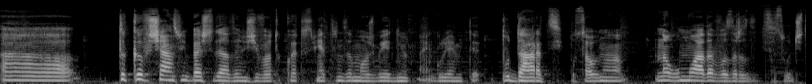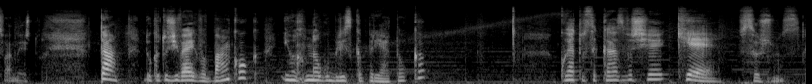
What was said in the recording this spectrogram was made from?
А, такъв шанс ми беше даден в живота, което смятам за може би един от най-големите подаръци, особено на много млада възраст да ти се случи това нещо. Та, докато живеех в Банкок, имах много близка приятелка, която се казваше Ке, всъщност.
